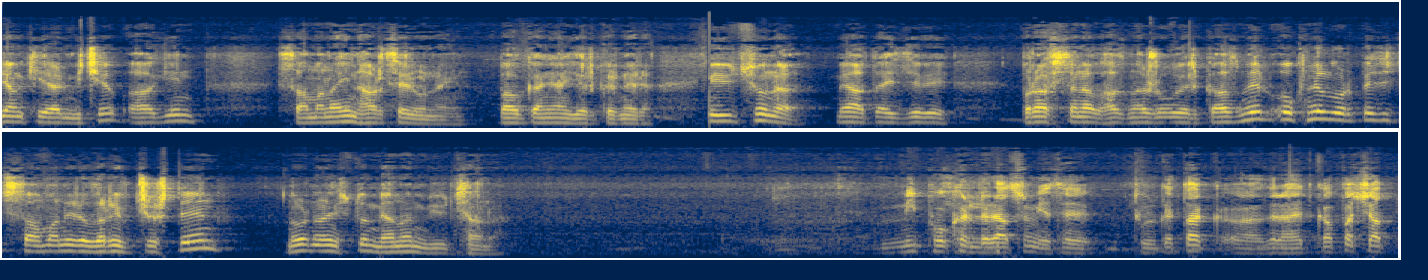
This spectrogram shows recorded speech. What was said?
իրանք իրար միջև ահագին սահմանային հարցեր ունեին, Բալկանյան երկրները։ Միությունը մի հատ այս ձևի պրոֆեսիոնալ հանձնաժողովեր կազմել, օգնել որպեսզի սահմանները լրիվ ճշտեն, նոր նույնիսկ միանան միությանը։ Մի փոքր լրացում, եթե թույլ կտակ, դրա հետ կապված շատ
